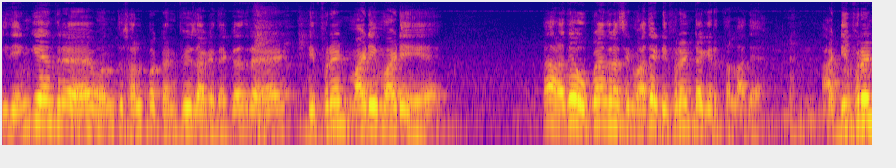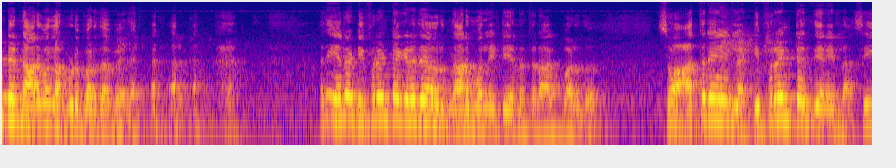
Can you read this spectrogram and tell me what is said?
ಇದು ಹೆಂಗೆ ಅಂದರೆ ಒಂದು ಸ್ವಲ್ಪ ಕನ್ಫ್ಯೂಸ್ ಆಗುತ್ತೆ. ಯಾಕಂದರೆ ಡಿಫ್ರೆಂಟ್ ಮಾಡಿ ಮಾಡಿ ಹಾಂ ಅದೇ ಉಪೇಂದ್ರ ಸಿನಿಮಾ, ಅದೇ ಡಿಫ್ರೆಂಟ್ ಆಗಿರುತ್ತಲ್ಲ, ಅದೇ. ಆ ಡಿಫ್ರೆಂಟೇ ನಾರ್ಮಲ್ ಆಗ್ಬಿಡ್ಬಾರ್ದು ಆಮೇಲೆ ಅದೇ ಏನೋ ಡಿಫ್ರೆಂಟ್ ಆಗಿರೋದೇ ಅವ್ರದ್ದು ನಾರ್ಮಲಿಟಿ ಅನ್ನೋ ಥರ ಆಗಬಾರ್ದು. ಸೊ ಆ ಥರ ಏನಿಲ್ಲ. ಡಿಫ್ರೆಂಟ್ ಅಂತ ಏನಿಲ್ಲ. ಸಿ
